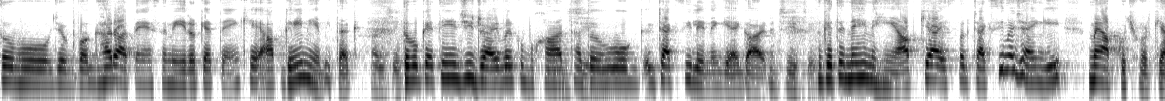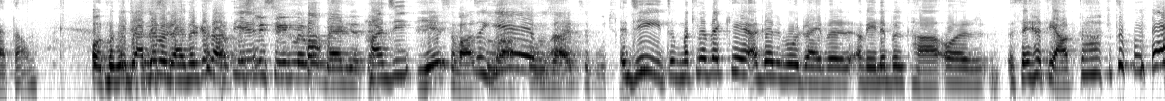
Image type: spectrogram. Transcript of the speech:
तो वो जब घर आते हैं समीर और कहते हैं कि आप गई नहीं अभी तक हाँ तो वो कहते हैं जी ड्राइवर को बुखार था तो वो टैक्सी लेने गया है गार्ड जी, जी। तो कहते हैं नहीं नहीं आप क्या इस वक्त टैक्सी में जाएँगी? मैं आपको छोड़ के आता हूँ. और मगर जाते में ड्राइवर के साथ ही इसलिए पिछली सीट में वो बैठ जाते हैं। हाँ जी। ये सवाल तो, आपको जायद से पूछना जी तो मतलब है कि अगर वो ड्राइवर अवेलेबल था और सेहत याब था तो वो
